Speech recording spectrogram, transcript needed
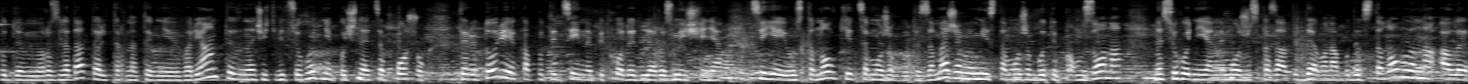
будемо розглядати альтернативні варіанти. Значить, від сьогодні почнеться пошук території, яка потенційно підходить для розміщення цієї установки. Це може бути за межами міста, може бути промзона. На сьогодні я не можу сказати, де вона буде встановлена, але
